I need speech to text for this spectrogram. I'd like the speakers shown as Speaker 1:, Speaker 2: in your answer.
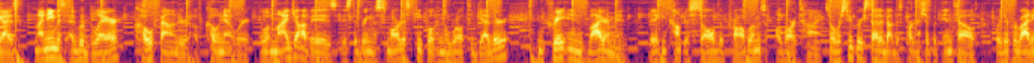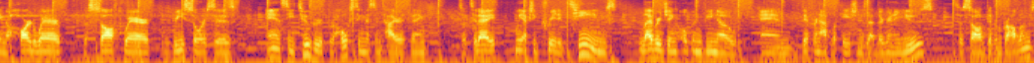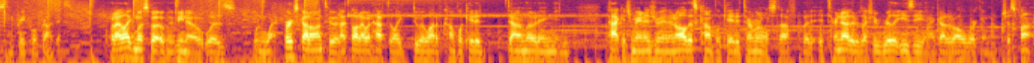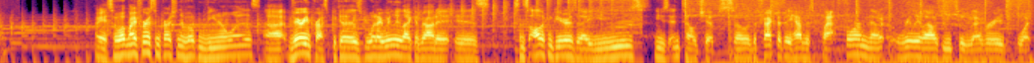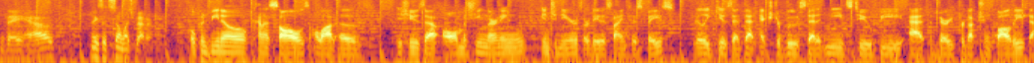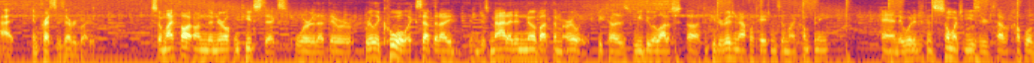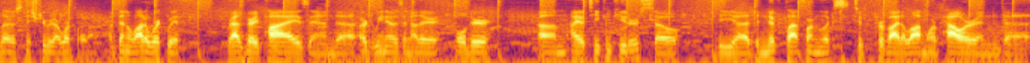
Speaker 1: guys, my name is Edward Blair, co-founder of Co-Network. And what my job is, is to bring the smartest people in the world together and create an environment where they can come to solve the problems of our time. So we're super excited about this partnership with Intel, where they're providing the hardware, the software, resources, and C2 Group for hosting this entire thing. So today, we actually created teams leveraging OpenVINO and different applications that they're gonna use to solve different problems and create cool projects.
Speaker 2: What I like most about OpenVINO was when I first got onto it, I thought I would have to like do a lot of complicated downloading and package management and all this complicated terminal stuff, but it turned out it was actually really easy and I got it all working just fine.
Speaker 3: Okay, so what my first impression of OpenVINO was, uh, very impressed because what I really like about it is since all the computers that I use use Intel chips, so the fact that they have this platform that really allows me to leverage what they have makes it so much better.
Speaker 4: OpenVINO kind of solves a lot of issues that all machine learning engineers or data scientists face. Really gives it that extra boost that it needs to be at a very production quality that impresses everybody.
Speaker 2: So my thought on the neural compute sticks were that they were really cool, except that I am just mad I didn't know about them early because we do a lot of uh, computer vision applications in my company and it would have just been so much easier to have a couple of those to distribute our workload on.
Speaker 5: I've done a lot of work with Raspberry Pis and uh, Arduinos and other older um, IoT computers. So the, uh, the NUC platform looks to provide a lot more power and uh,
